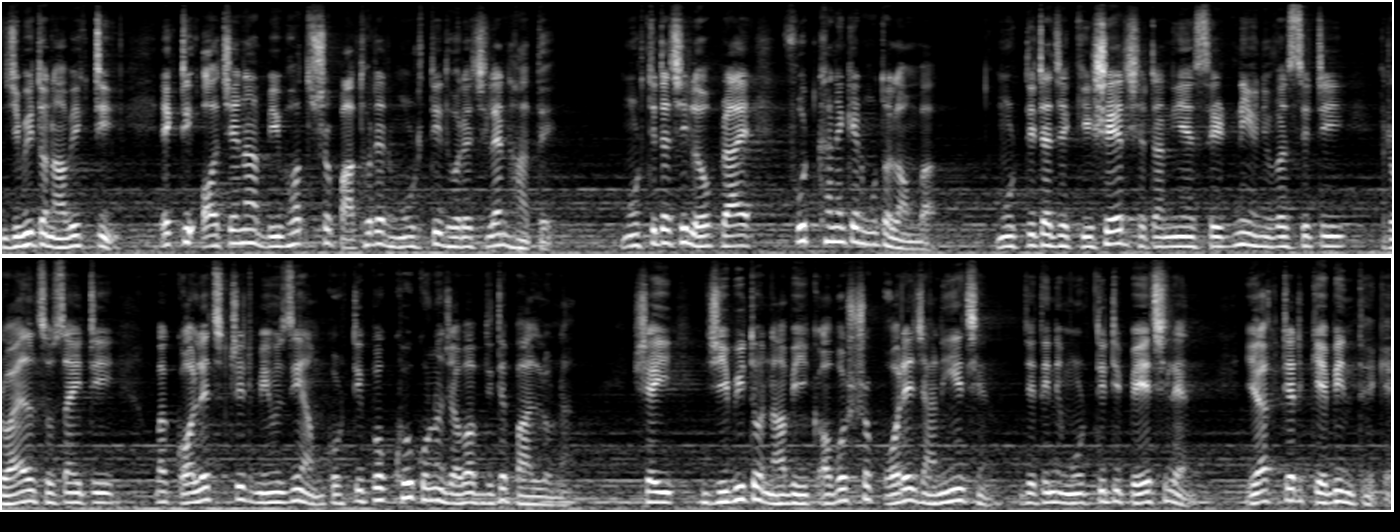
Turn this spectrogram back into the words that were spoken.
জীবিত নাবিকটি একটি অচেনা বিভৎস পাথরের মূর্তি ধরেছিলেন হাতে। মূর্তিটা ছিল প্রায় ফুটখানেকের মতো লম্বা। মূর্তিটা যে কিসের সেটা নিয়ে সিডনি ইউনিভার্সিটি, রয়্যাল সোসাইটি বা কলেজ স্ট্রিট মিউজিয়াম কর্তৃপক্ষ কোনো জবাব দিতে পারল না। সেই জীবিত নাবিক অবশ্য পরে জানিয়েছেন যে তিনি মূর্তিটি পেয়েছিলেন ইয়াকটের কেবিন থেকে।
